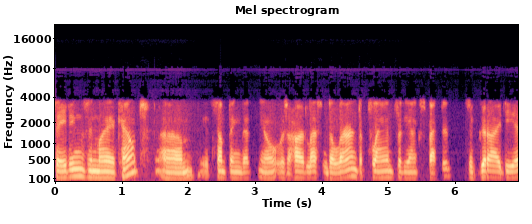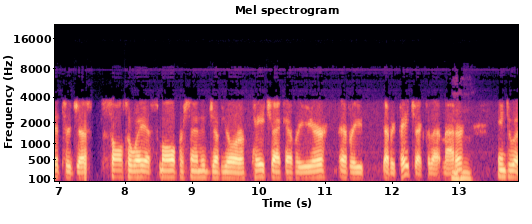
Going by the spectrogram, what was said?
savings in my account. Um, it's something that, you know, it was a hard lesson to learn to plan for the unexpected. It's a good idea to just salt away a small percentage of your paycheck every year, every every paycheck for that matter. Mm-hmm into a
